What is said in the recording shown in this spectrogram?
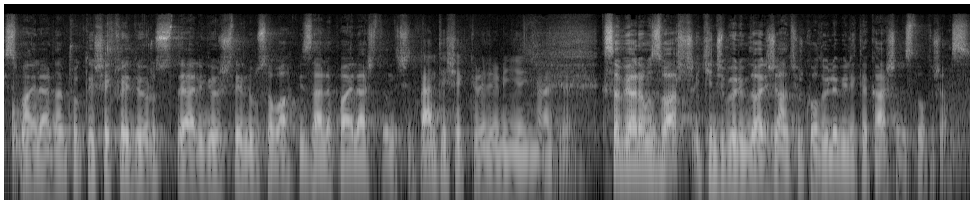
İsmail Erdem çok teşekkür ediyoruz. Değerli görüşlerini bu sabah bizlerle paylaştığın için. Ben teşekkür ederim. İyi yayınlar diliyorum. Kısa bir aramız var. İkinci bölümde Ali Can Türkoğlu ile birlikte karşınızda olacağız.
